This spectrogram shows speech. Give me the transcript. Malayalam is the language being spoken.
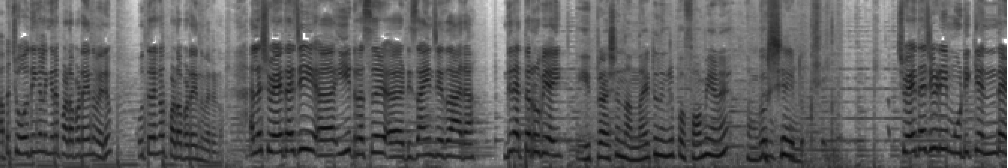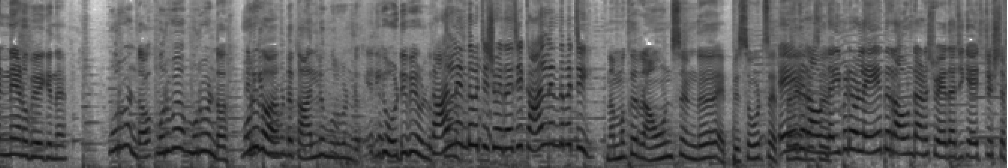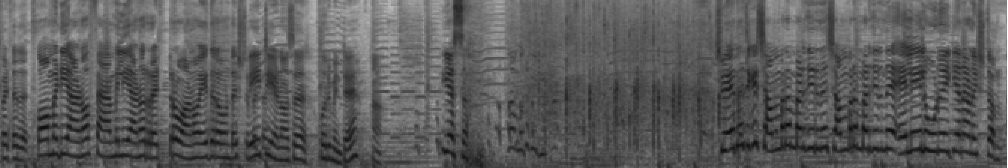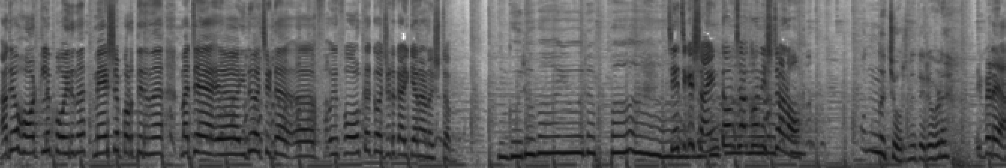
അപ്പൊ ചോദ്യങ്ങൾ ഇങ്ങനെ പടപടയെന്ന് വരും. ഉത്തരങ്ങൾ പടപടയെന്ന് വരണം. അല്ല ശ്വേതാജി ഈ ഡ്രസ് ഡിസൈൻ ചെയ്തത് ആരാ? ഇതിന് എത്ര രൂപയായി? ഈ പ്രാവശ്യം നന്നായിട്ട് നിങ്ങൾ പെർഫോം ചെയ്യണേ. നമുക്ക് തീർച്ചയായിട്ടും. ശ്വേതാജിയുടെ ഈ മുടിക്ക് എന്ത് എണ്ണയാണ് ഉപയോഗിക്കുന്നത്? മുറിവുണ്ടോ? മുറിവ് മുറിവുണ്ടോ? മുറിവ്? മുറിവുണ്ട്. കാലിൽ മുറിവുണ്ട്. എനിക്ക് ഒടിവേ ഉള്ളൂ. കാലിന് എന്ത് പറ്റി ശ്വേതാജി? കാലിന് എന്ത് പറ്റി? നമുക്ക് റൗണ്ട്സ് ഉണ്ട് എപ്പിസോഡ്സ് ഏത് റൗണ്ട് ഇവിടെയുള്ള ഏത് റൗണ്ട് ആണ് ശ്വേതാജിക്ക് ഏറ്റവും ഇഷ്ടപ്പെട്ടത്? കോമഡി ആണോ ഫാമിലി ആണോ റെട്രോ ആണോ? ഏത് റൗണ്ട് വെയിറ്റ് ചെയ്യണോ സർ ഒരു മിനിറ്റ് യെസ് സർ നമുക്ക് ശ്വേതാജിക്ക് ശമ്പളം പറഞ്ഞിരുന്ന് ശമ്പളം പറഞ്ഞിരുന്ന് ഇലയിൽ ഊണ് കഴിക്കാനാണ് ഇഷ്ടം. അതെയോ ഹോട്ടലിൽ പോയിരുന്ന് മേശപ്പുറത്തിരുന്ന് മറ്റേ ഇത് വെച്ചിട്ട് ഫോർക്കൊക്കെ വെച്ചിട്ട് കഴിക്കാനാണ് ഇഷ്ടം. ഗുരുവായൂരപ്പ ചേച്ചിക്ക് ഷൈൻ ടോം ചാക്കോന് ഇഷ്ടമാണോ ഒന്ന് ചൊറിഞ്ഞു തരും ഇവിടെ? ഇവിടെയാ.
